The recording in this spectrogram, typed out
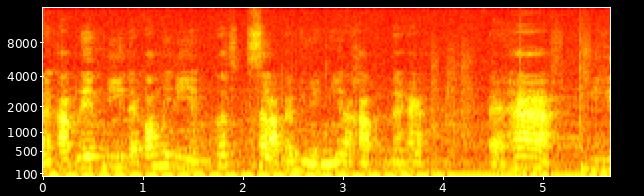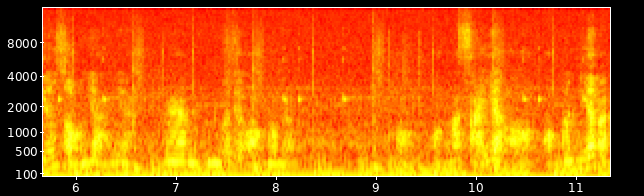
นะครับ เลนส์ดีแต่กล้องไม่ดีก็สลับกันอยู่อย่างนี้แหละครับนะฮะแต่ถ้าดีทั้งสองอย่างเนี่ยงานคุณก็จะออกมาแบบออกออกมาใสอะออกออกมาเนี้ยบอะ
